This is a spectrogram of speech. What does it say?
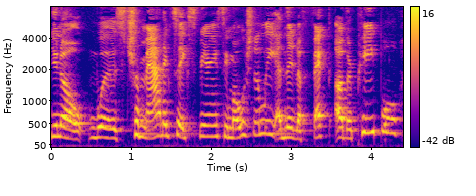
you know, was traumatic to experience emotionally and then affect other people,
